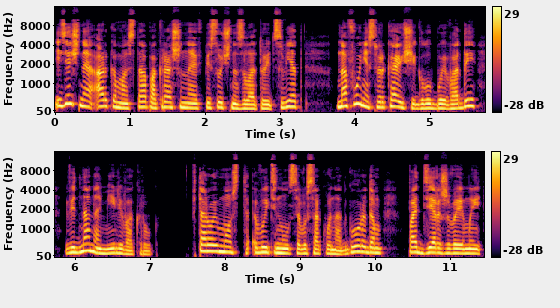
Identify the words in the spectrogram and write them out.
изящная арка моста, покрашенная в песочно-золотой цвет, на фоне сверкающей голубой воды видна на мили вокруг. Второй мост вытянулся высоко над городом, поддерживаемый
